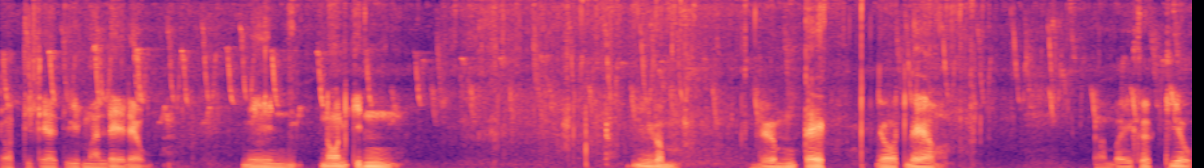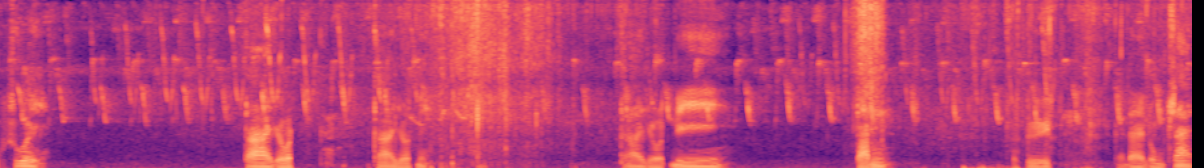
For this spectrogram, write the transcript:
รอบที่แล้วที่มาเล่แล้ว มีนอนกินนี่ก็เริ่มแตกยอดแล้วตามใบก็เกี้ยวช่วย ตายอด ตาหยดนี่ตาหยดนี่ตัน ก็คือก็ได้ลงซ่าน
